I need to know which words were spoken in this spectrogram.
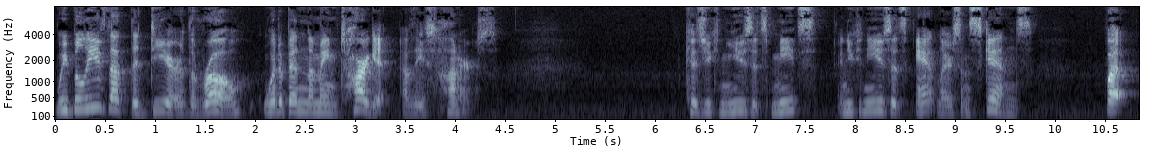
We believe that the deer, the roe, would have been the main target of these hunters. Because you can use its meats and you can use its antlers and skins. But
